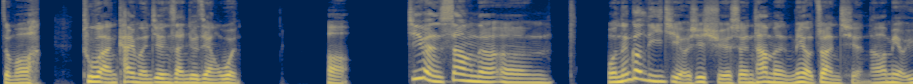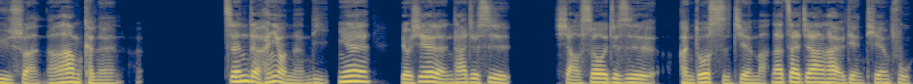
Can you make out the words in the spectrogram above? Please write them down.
怎么突然开门见山就这样问？哦，基本上呢，嗯，我能够理解有些学生他们没有赚钱，然后没有预算，然后他们可能真的很有能力，因为有些人他就是。小时候就是很多时间嘛，那再加上他有点天赋，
